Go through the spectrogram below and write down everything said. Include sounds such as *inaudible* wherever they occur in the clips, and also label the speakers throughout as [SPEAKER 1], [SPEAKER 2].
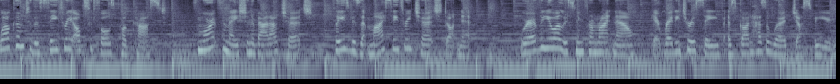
[SPEAKER 1] Welcome to the C3 Oxford Falls podcast. For more information about our church, please visit myc3church.net. Wherever you are listening from right now, get ready to receive as God has a word just for you.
